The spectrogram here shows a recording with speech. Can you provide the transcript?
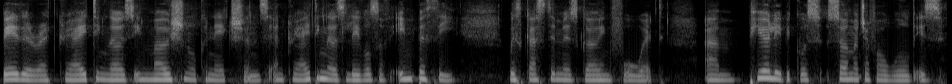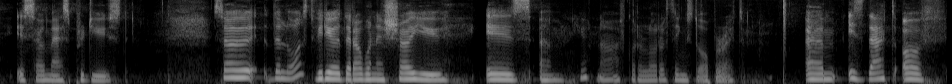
better at creating those emotional connections and creating those levels of empathy with customers going forward, um, purely because so much of our world is, is so mass produced. So, the last video that I want to show you is um, now I've got a lot of things to operate. Um, is that of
